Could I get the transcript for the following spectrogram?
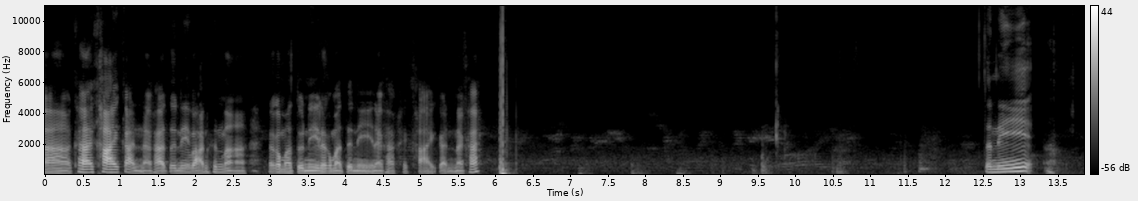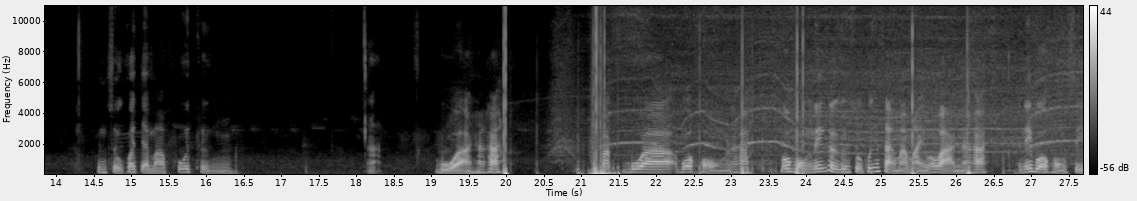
อ่าคล้ายคล้ายกันนะคะ ตัวนี้หวานขึ้นมา แล้วก็มาตัวนี้แล้วก็มาตัวนี้นะคะ คล้าย ๆกันนะคะตอนนี้ คุณสุก็จะมาพูดถึงบัวนะคะปักบัวบัวหงนะคะ บัวหงนี่คือคุณสุเพิ่งสั่งมาใหม่เมื่อวานนะคะ อันนี้บัวหงสี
